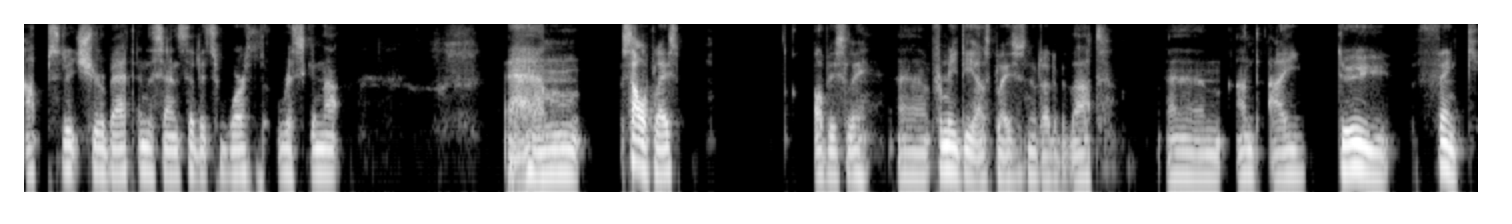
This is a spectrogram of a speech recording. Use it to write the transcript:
absolute sure bet in the sense that it's worth risking that. Um, Salah plays, obviously. Uh, for me, Diaz plays, there's no doubt about that. Um, and I do think,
